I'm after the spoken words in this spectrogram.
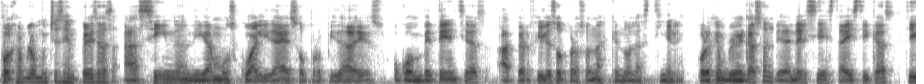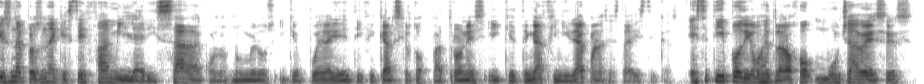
por ejemplo, muchas empresas asignan, digamos, cualidades o propiedades o competencias a perfiles o personas que no las tienen. Por ejemplo, en el caso del análisis de estadísticas, tienes una persona que esté familiarizada con los números y que pueda identificar ciertos patrones y que tenga afinidad con las estadísticas. Este tipo, digamos, de trabajo muchas veces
